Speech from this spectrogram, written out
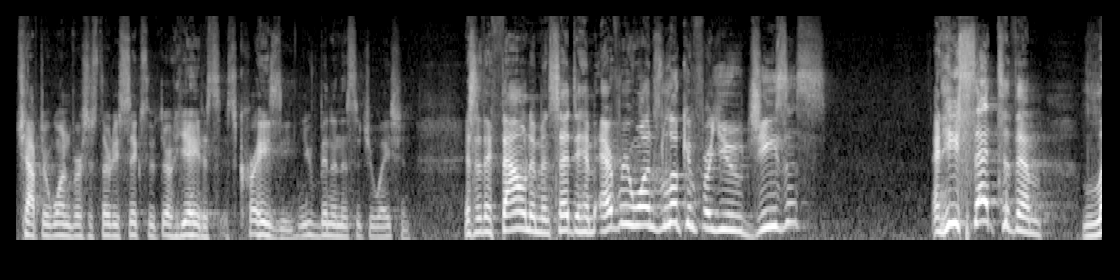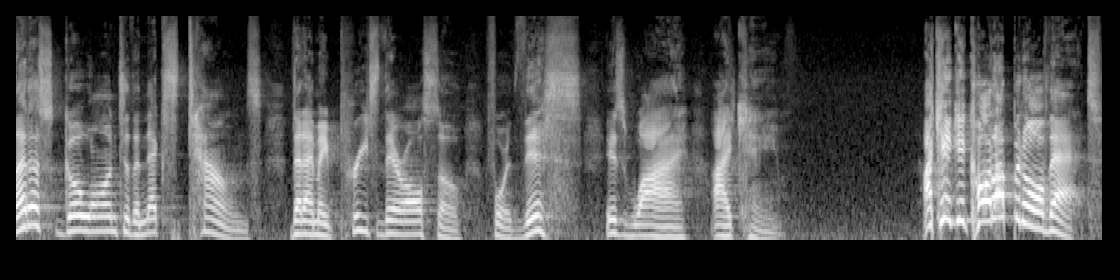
chapter 1, verses 36 through 38. It's, it's crazy. You've been in this situation. And so they found him and said to him, Everyone's looking for you, Jesus. And he said to them, Let us go on to the next towns, that I may preach there also, for this is why I came. I can't get caught up in all that.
